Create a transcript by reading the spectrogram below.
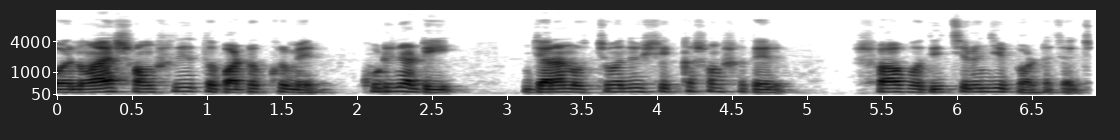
ও নয়া সংশোধিত পাঠ্যক্রমের খুঁটিনাটি জানান উচ্চ মাধ্যমিক শিক্ষা সংসদের সভাপতি চিরঞ্জীব ভট্টাচার্য।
